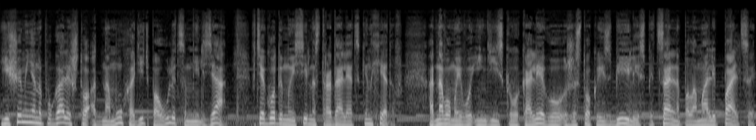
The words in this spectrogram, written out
Еще меня напугали, что одному ходить по улицам нельзя. В те годы мы сильно страдали от скинхедов. Одного моего индийского коллегу жестоко избили, специально поломали пальцы.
